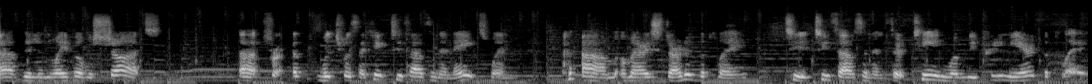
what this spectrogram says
uh, Villanueva was shot, uh, fr- uh, which was, I think, 2008 when um, Omari started the play, to 2013 when we premiered the play.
